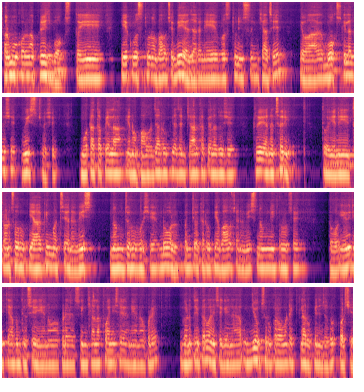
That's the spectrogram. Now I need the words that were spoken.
થર્મોકોલના ફ્રીજ બોક્સ. તો એ એક વસ્તુનો ભાવ છે બે હજાર અને એ વસ્તુની સંખ્યા છે એવા બોક્સ કેટલા જોઈશે? વીસ જોઈશે. મોટા તપેલા, એનો ભાવ હજાર રૂપિયા છે ચાર તપેલા જોઈશે. ટ્રે અને છરી. તો એની ત્રણસો રૂપિયા કિંમત છે અને વીસ નંગ જરૂર પડશે ડોલ પંચોતેર રૂપિયા ભાવ છે અને વીસ નંગની જરૂર છે. તો એવી રીતે આ બધું છે, એનો આપણે સંખ્યા લખવાની છે અને એનો આપણે ગણતરી કરવાની છે કે એના ઉદ્યોગ શરૂ કરવા માટે કેટલા રૂપિયાની જરૂર પડશે.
